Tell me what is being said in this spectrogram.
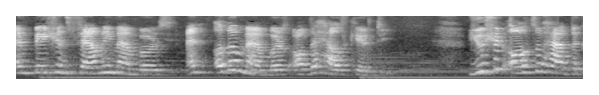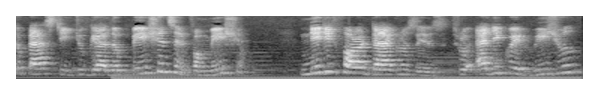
and patients' family members and other members of the healthcare team. You should also have the capacity to gather patient's information needed for a diagnosis through adequate visual,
